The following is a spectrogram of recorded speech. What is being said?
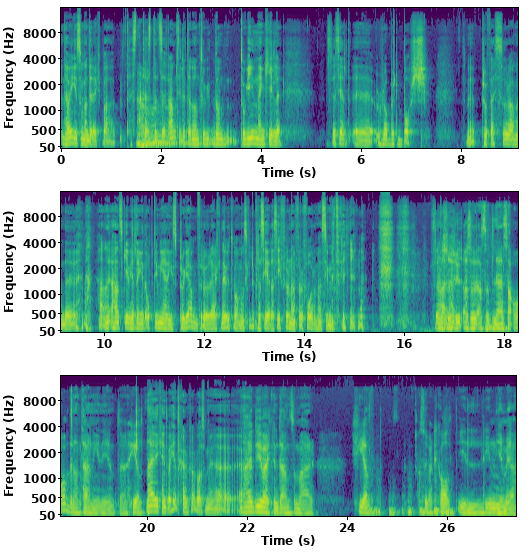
det var inget som man direkt bara test, testade sig fram till. Utan de tog, de tog in en kille, speciellt eh, Robert Bosch. Som är professor och använde, han, han skrev helt enkelt optimeringsprogram för att räkna ut var man skulle placera siffrorna för att få de här symmetrierna. Så Alltså, han, hur, alltså, alltså att läsa av den här tärningen är ju inte helt... Nej, det kan inte vara helt självklart vad som är... Nej, det är ju verkligen den som är helt alltså vertikalt i linje med,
